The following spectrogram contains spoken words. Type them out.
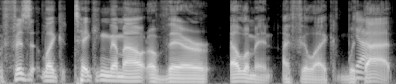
phys- like taking them out of their element, I feel like with Yeah. that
